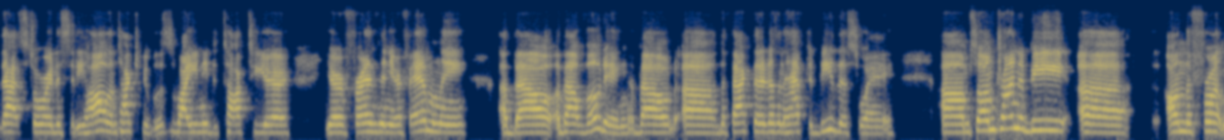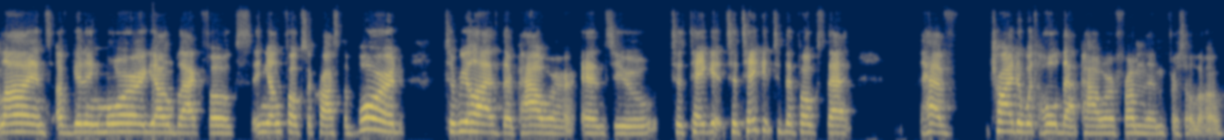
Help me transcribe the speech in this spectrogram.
that story to City Hall and talk to people. This is why you need to talk to your your friends and your family about about voting, about uh, the fact that it doesn't have to be this way. Um, so I'm trying to be uh, on the front lines of getting more young black folks and young folks across the board to realize their power and to to take it to take it to the folks that have tried to withhold that power from them for so long.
